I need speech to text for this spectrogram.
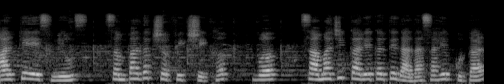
R K S news संपादक शफीक शेख व सामाजिक कार्यकर्ते दादासाहेब कुताळ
